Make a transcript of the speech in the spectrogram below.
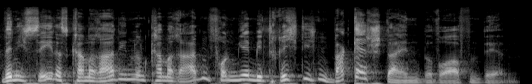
wenn ich sehe, dass Kameradinnen und Kameraden von mir mit richtigen Wackersteinen beworfen werden.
